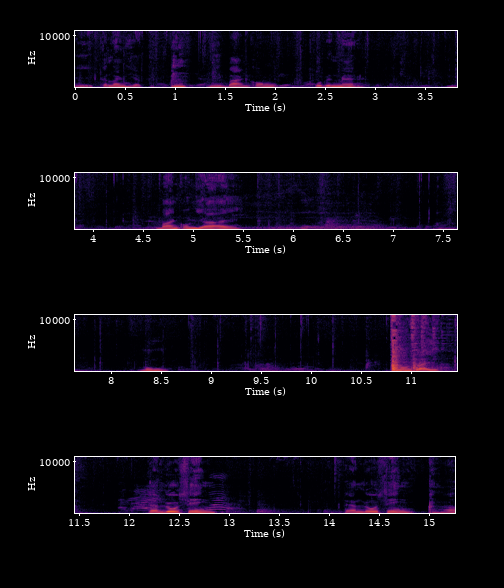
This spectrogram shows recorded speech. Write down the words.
นี่กำลังเห็ด นี่บ้านของผู้เป็นแม่ บ้านของยาย มุ่ง มุ่งด้วยแผ่นโลซิ่งแผ่นโลซิ่งเอา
